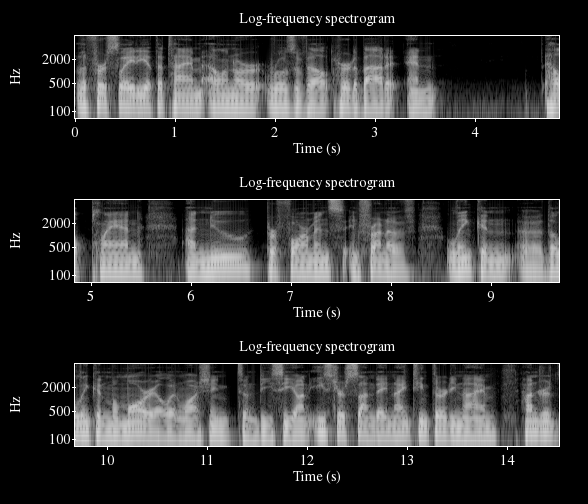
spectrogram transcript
the First Lady at the time, Eleanor Roosevelt, heard about it and helped plan a new performance in front of Lincoln, uh, the Lincoln Memorial in Washington, D.C. on Easter Sunday, 1939. Hundred,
